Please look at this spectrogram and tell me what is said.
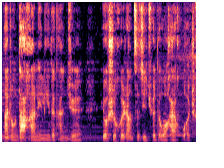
那种大汗淋漓的感觉，有时会让自己觉得我还活着。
